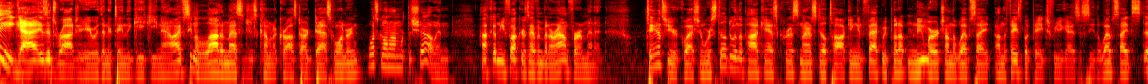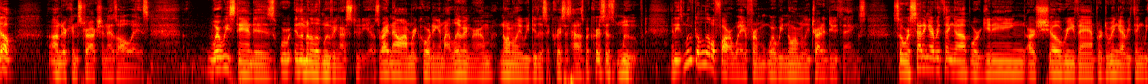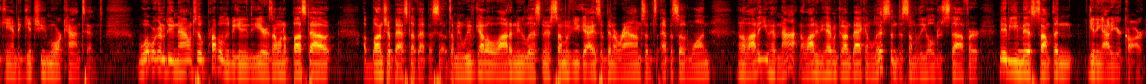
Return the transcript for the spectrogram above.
Hey guys, it's Roger here with Entertain the Geeky. Now, I've seen a lot of messages coming across our desk wondering what's going on with the show and how come you fuckers haven't been around for a minute. To answer your question, we're still doing the podcast. Chris and I are still talking. In fact, we put up new merch on the website, on the Facebook page for you guys to see. The website's still under construction, as always. Where we stand is we're in the middle of moving our studios. Right now, I'm recording in my living room. Normally, we do this at Chris's house, but Chris has moved and he's moved a little far away from where we normally try to do things. So we're setting everything up, we're getting our show revamped, we're doing everything we can to get you more content. What we're going to do now until probably the beginning of the year is I want to bust out a bunch of best of episodes. I mean, we've got a lot of new listeners. Some of you guys have been around since episode 1, and a lot of you have not. A lot of you haven't gone back and listened to some of the older stuff or maybe you missed something getting out of your car.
